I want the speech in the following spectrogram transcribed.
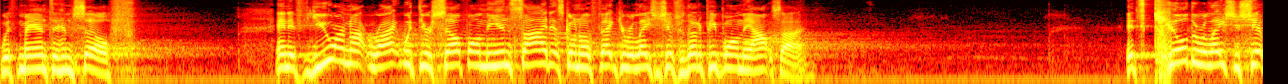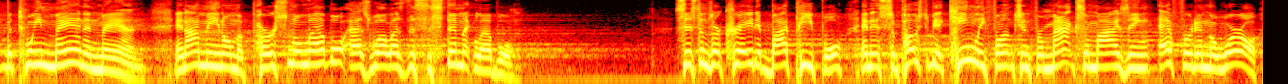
with man to himself. And if you are not right with yourself on the inside, it's going to affect your relationships with other people on the outside. It's killed the relationship between man and man. And I mean on the personal level as well as the systemic level. Systems are created by people, and it's supposed to be a kingly function for maximizing effort in the world.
